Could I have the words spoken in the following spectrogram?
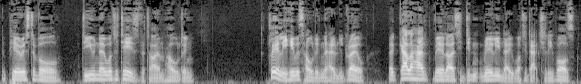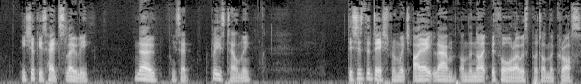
the purest of all, do you know what it is that I am holding? Clearly he was holding the Holy Grail, but Galahad realized he didn't really know what it actually was. He shook his head slowly. No, he said. Please tell me. This is the dish from which I ate lamb on the night before I was put on the cross.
